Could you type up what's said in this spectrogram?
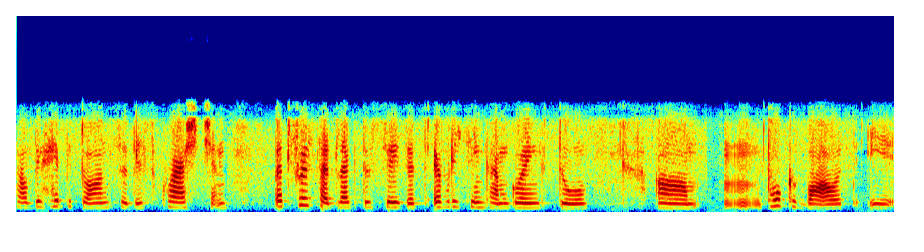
I'll be happy to answer this question. But first, I'd like to say that everything I'm going to um, talk about is,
